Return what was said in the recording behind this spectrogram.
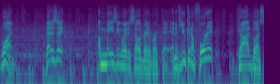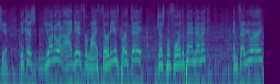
one, that is an amazing way to celebrate a birthday. And if you can afford it, God bless you. Because you want to know what I did for my 30th birthday just before the pandemic in February?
